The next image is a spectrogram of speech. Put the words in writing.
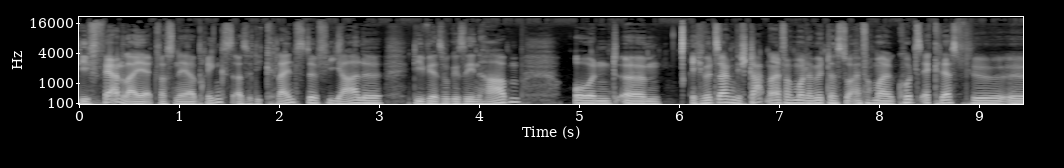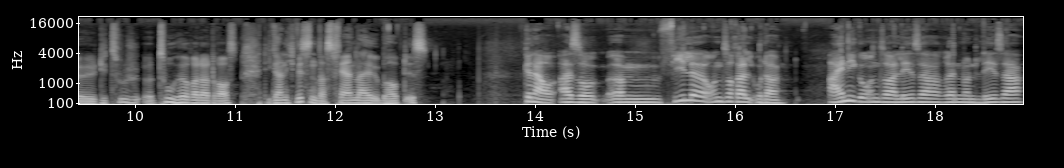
die Fernleihe etwas näher bringst. Also die kleinste Filiale, die wir so gesehen haben. Und ähm, ich würde sagen, wir starten einfach mal damit, dass du einfach mal kurz erklärst für äh, die Zuh Zuhörer da draußen, die gar nicht wissen, was Fernleihe überhaupt ist. Genau, also ähm, viele unserer oder einige unserer Leserinnen und Leser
